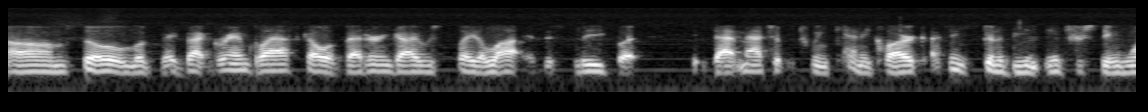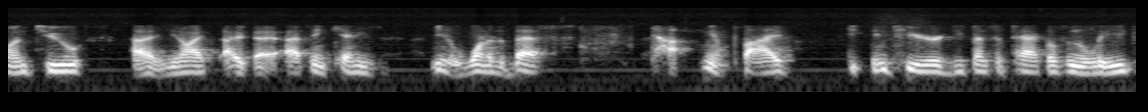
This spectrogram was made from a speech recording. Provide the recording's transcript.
Um, so, look, they've got Graham Glasgow, a veteran guy who's played a lot in this league. But that matchup between Kenny Clark, I think, is going to be an interesting one, too. Uh, you know, I, I, I think Kenny's, you know, one of the best top, you know, five interior defensive tackles in the league.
